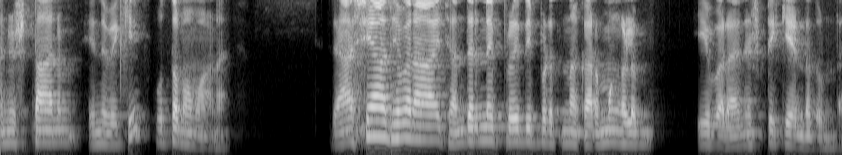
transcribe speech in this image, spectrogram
അനുഷ്ഠാനം എന്നിവയ്ക്ക് ഉത്തമമാണ്. രാശ്യാധിപനായ ചന്ദ്രനെ പ്രീതിപ്പെടുത്തുന്ന കർമ്മങ്ങളും ഇവർ അനുഷ്ഠിക്കേണ്ടതുണ്ട്.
